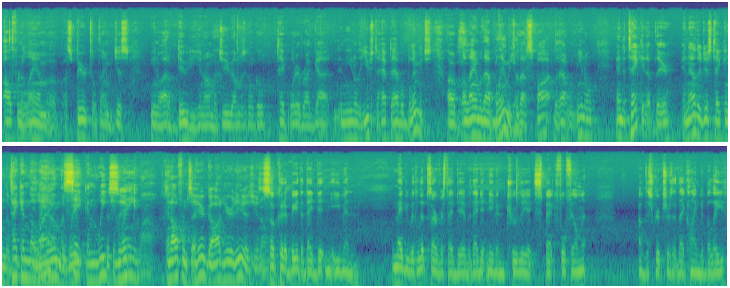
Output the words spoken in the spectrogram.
offering a lamb a, a spiritual thing, but just, you know, out of duty. You know, I'm a Jew. I'm just going to go take whatever I got. And you know, they used to have to have a blemish, or a lamb without blemish, without spot, without, you know, and to take it up there. And now they're just taking the taking the, lamb, lame, the, the sick weak, and weak and sick. lame. Wow. and offering say, "Here, God, here it is." You know. So could it be that they didn't even, maybe with lip service they did, but they didn't even truly expect fulfillment of the scriptures that they claimed to believe?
